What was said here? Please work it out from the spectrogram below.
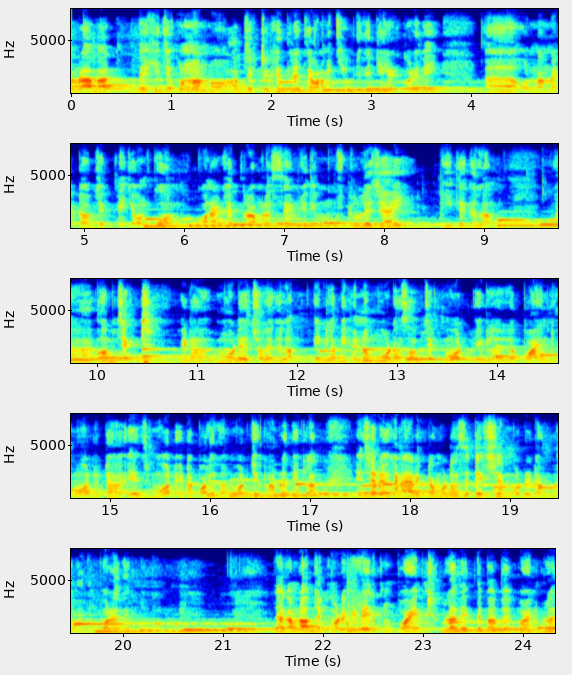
আমরা আবার দেখি যে অন্যান্য অবজেক্টের ক্ষেত্রে, যেমন আমি কিউব যদি ডিলিট করে দিই অন্যান্য একটা অবজেক্ট নেই, যেমন কোন? কোণের ক্ষেত্রে আমরা সেম যদি মুভ টুলে যাই ইতে গেলাম, আর অবজেক্ট এটা মোডে চলে গেলাম, এগুলো বিভিন্ন মোড আছে অবজেক্ট মোড এগুলো হলো পয়েন্ট মোড এটা এজ মোড এটা পলিগন মোড যেগুলো আমরা দেখলাম। এছাড়াও এখানে আরেকটা মোড আছে টেক্সচার মোড এটা আমরা হয়তো পরে দেখব। দেখ আমরা অবজেক্ট মোডে গেলে এরকম পয়েন্টগুলো দেখতে পারব, এই পয়েন্টগুলো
